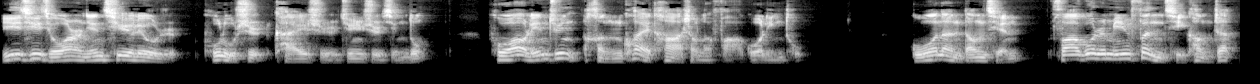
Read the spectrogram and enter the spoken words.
一七九二年七月六日，普鲁士开始军事行动。普奥联军很快踏上了法国领土。国难当前，法国人民奋起抗战，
